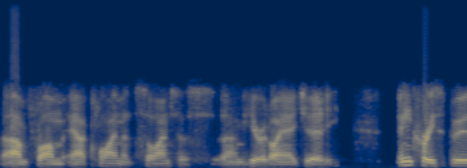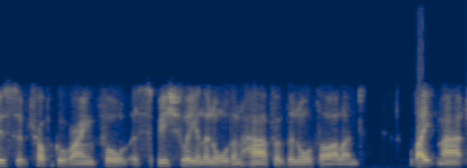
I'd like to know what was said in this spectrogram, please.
um, from our climate scientists um, here at IAG increased bursts of tropical rainfall, especially in the northern half of the North Island, late March,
